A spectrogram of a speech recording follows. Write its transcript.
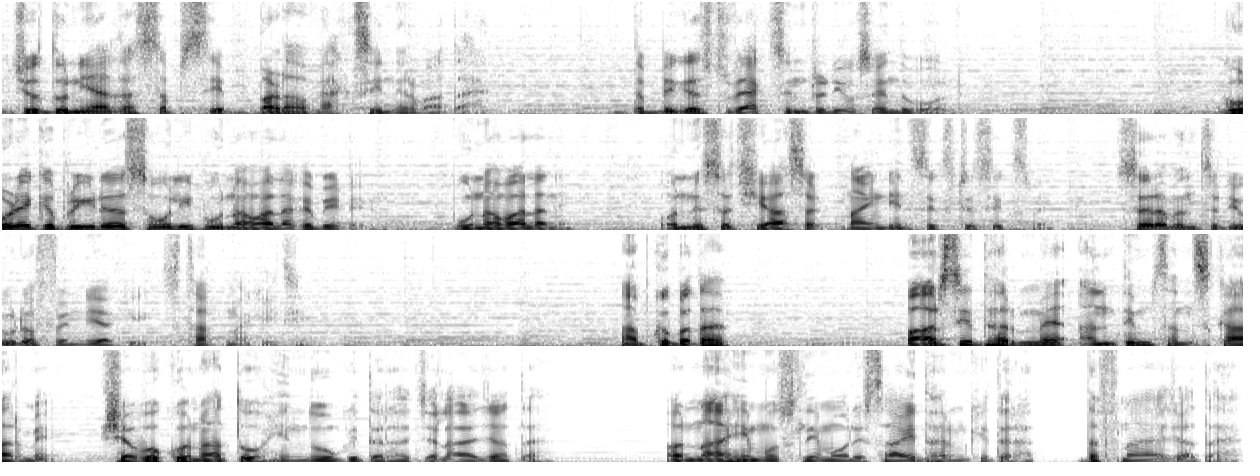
जो दुनिया का सबसे बड़ा वैक्सीन निर्माता है the biggest vaccine producer in the world घोड़े के ब्रीडर सोली पूनावाला के बेटे। पूनावाला ने 1966 1966 में सीरम इंस्टीट्यूट ऑफ़ इंडिया की स्थापना की थी। आपको पता है, पारसी धर्म में अंतिम संस्कार में शवों को ना तो हिंदुओं की तरह जलाया जाता है और ना ही मुस्लिम और ईसाई धर्म की तरह दफनाया जाता है।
